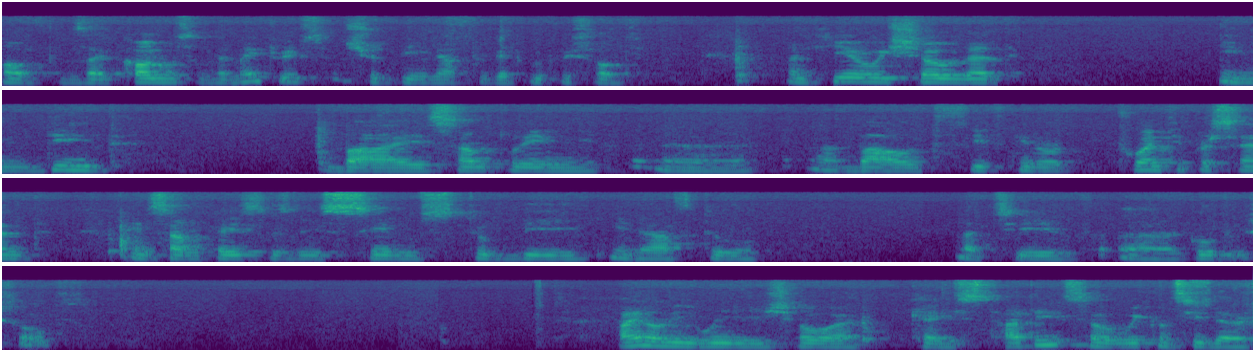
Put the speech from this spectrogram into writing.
of the columns of the matrix should be enough to get good results. And here we show that indeed by sampling uh, about 15 or 20% in some cases, this seems to be enough to achieve uh, good results. Finally, we show a case study. So we consider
